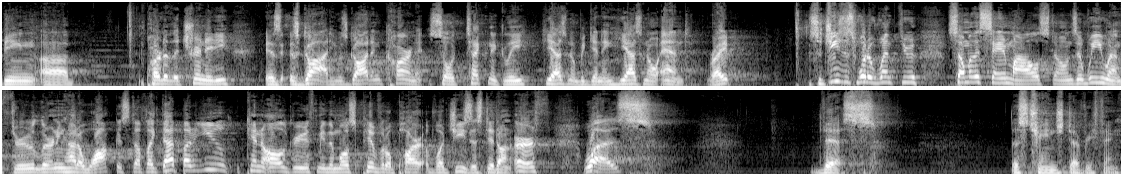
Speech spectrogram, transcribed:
being uh, part of the Trinity, is, is God. He was God incarnate. So technically, he has no beginning, he has no end, right? So Jesus would have went through some of the same milestones that we went through, learning how to walk and stuff like that. But you can all agree with me the most pivotal part of what Jesus did on earth was this. This changed everything.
